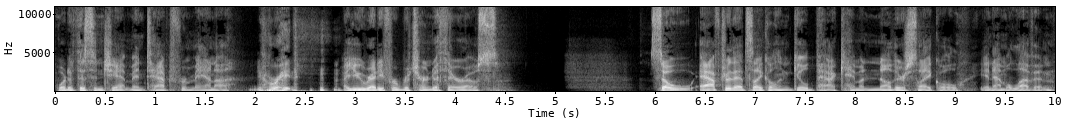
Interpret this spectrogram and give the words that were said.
What if this enchantment tapped for mana? right? Are you ready for Return to Theros? So after that cycle in Guildpact came another cycle in M11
